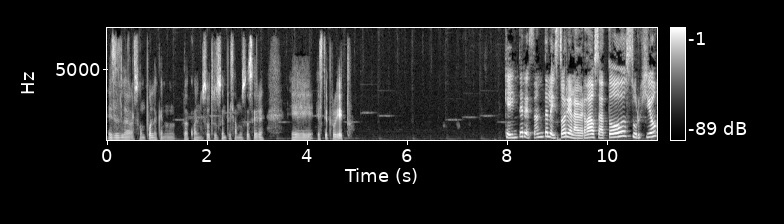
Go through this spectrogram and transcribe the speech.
Esa es la razón por la, que la cual nosotros empezamos a hacer eh, este proyecto. Qué interesante la historia, la verdad. O sea, todo surgió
